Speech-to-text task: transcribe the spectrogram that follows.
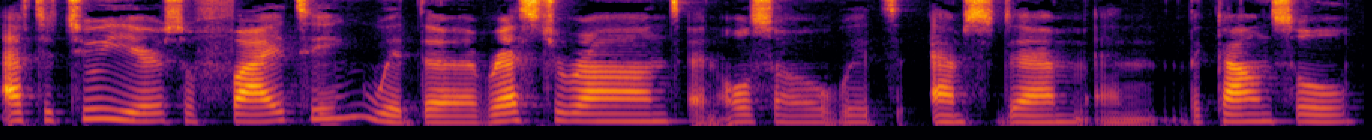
after two years of fighting with the restaurant and also with Amsterdam and the council,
